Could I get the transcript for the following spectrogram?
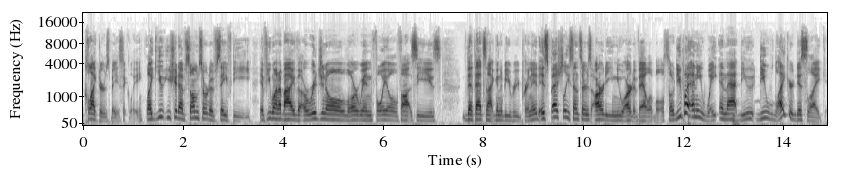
collectors basically. Like you you should have some sort of safety. If you want to buy the original lorwyn foil thoughtseize that that's not going to be reprinted especially since there's already new art available. So do you put any weight in that? Do you do you like or dislike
